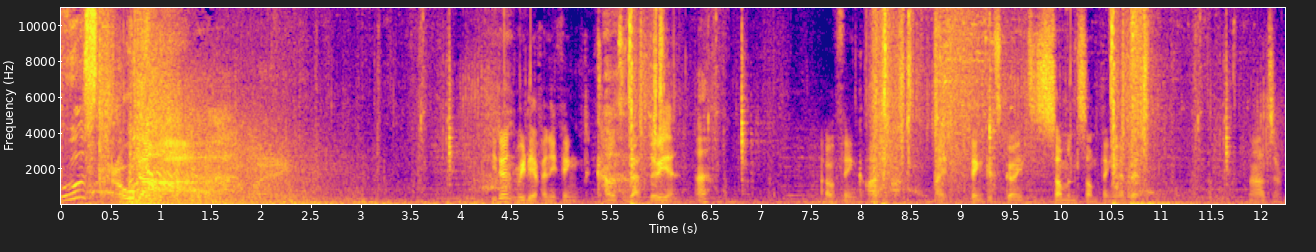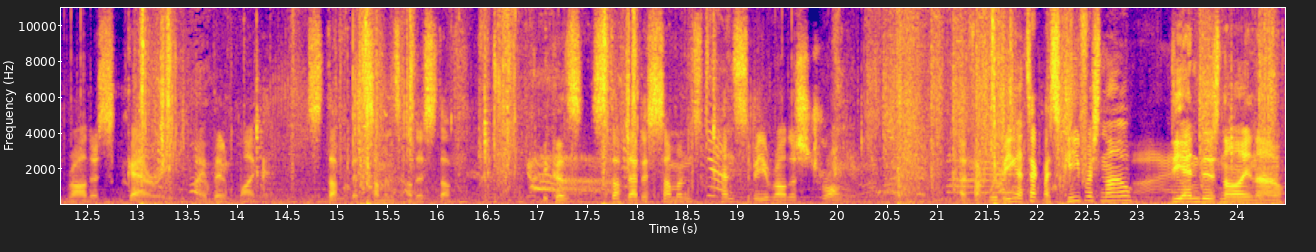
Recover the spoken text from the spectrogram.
Rhoda! You don't really have anything to counter that, do you? Huh? I think I, I think it's going to summon something in a bit. That's rather scary. I don't like stuff that summons other stuff. Because stuff that is summoned tends to be rather strong. We're being attacked by skeevers now? The end is nigh now.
